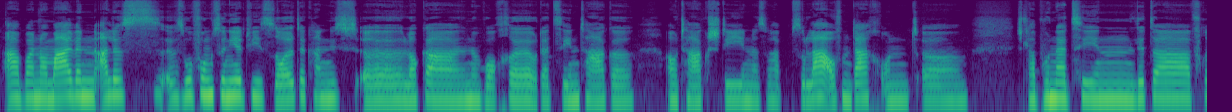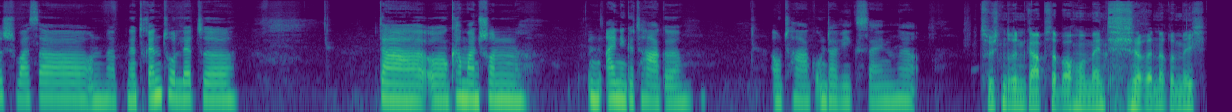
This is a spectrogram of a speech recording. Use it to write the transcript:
Aber normal, wenn alles so funktioniert, wie es sollte, kann ich äh, locker eine Woche oder zehn Tage autark stehen. Also habe Solar auf dem Dach und äh, ich glaube 110 Liter Frischwasser und habe eine Trenntoilette. Da äh, kann man schon einige Tage autark unterwegs sein. Ja. Zwischendrin gab es aber auch Momente, ich erinnere mich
